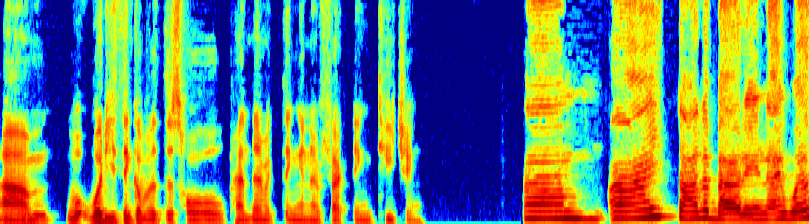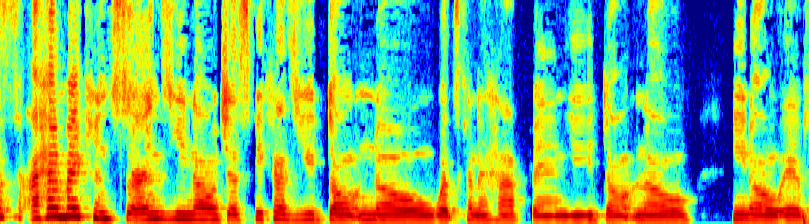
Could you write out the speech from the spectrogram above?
um, mm-hmm. what, what do you think about this whole pandemic thing and affecting teaching? Um, I thought about it and I was I had my concerns, you know, just because you don't know what's gonna happen. You don't know, you know, if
